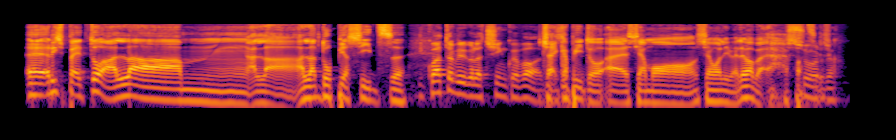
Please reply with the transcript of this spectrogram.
eh, rispetto alla, mm, alla, alla doppia SIDS. Di 4,5 volte. Cioè, capito? Eh, siamo, siamo a livelli. Vabbè, Assurdo. pazzesco.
